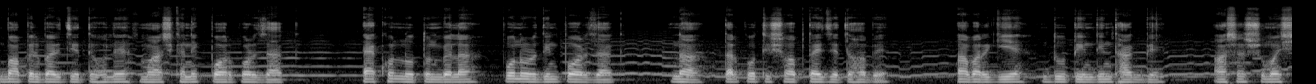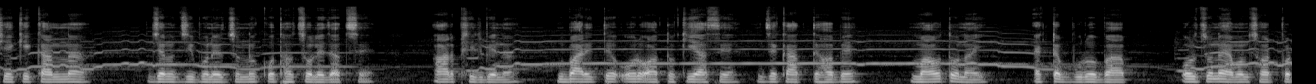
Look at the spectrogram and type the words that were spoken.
বাপের বাড়ি যেতে হলে মাসখানেক পর পর যাক। এখন নতুন বেলা, পনেরো দিন পর যাক। না, তার প্রতি সপ্তাহে যেতে হবে। আবার গিয়ে দু তিন দিন থাকবে। আসার সময় সে কি কান্না? যেন জীবনের জন্য কোথাও চলে যাচ্ছে। আর ফিরবে না। বাড়িতে ওর অত কি আছে যে কাঁদতে হবে? মাও তো নাই। একটা বুড়ো বাপ। ওর জন্য এমন ছটফট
